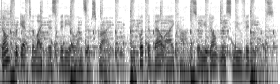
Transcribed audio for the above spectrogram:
Don't forget to like this video and subscribe, and put the bell icon so you don't miss new videos.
